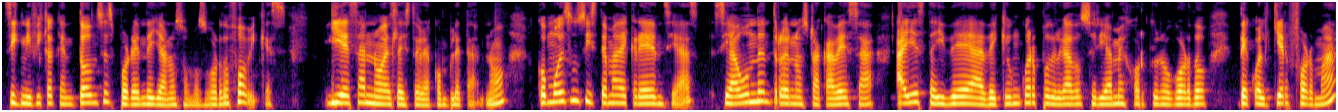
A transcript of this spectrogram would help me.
significa que entonces por ende ya no somos gordofóbicos. Y esa no es la historia completa, ¿no? Como es un sistema de creencias, si aún dentro de nuestra cabeza hay esta idea de que un cuerpo delgado sería mejor que uno gordo de cualquier forma,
